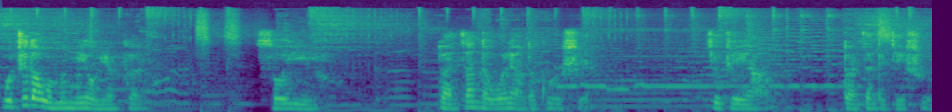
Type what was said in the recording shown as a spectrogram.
我知道我们没有缘分。所以，短暂的我俩的故事就这样短暂的结束了。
